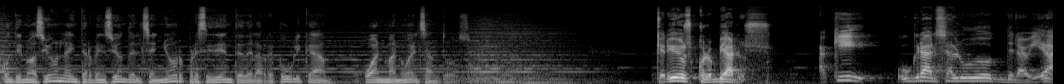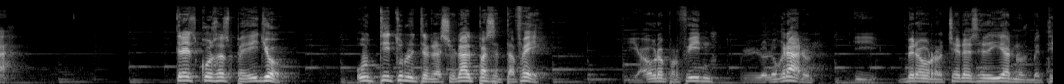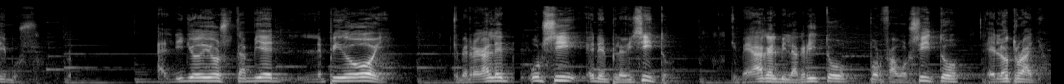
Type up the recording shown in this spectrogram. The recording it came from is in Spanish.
A continuación, la intervención del señor presidente de la República, Juan Manuel Santos. Queridos colombianos, aquí un gran saludo de Navidad. Tres cosas pedí yo. Un título internacional para Santa Fe. Y ahora por fin lo lograron. Y ver a borrachera ese día nos metimos. Al niño Dios también le pido hoy que me regalen un sí en el plebiscito. Que me haga el milagrito, por favorcito, el otro año.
